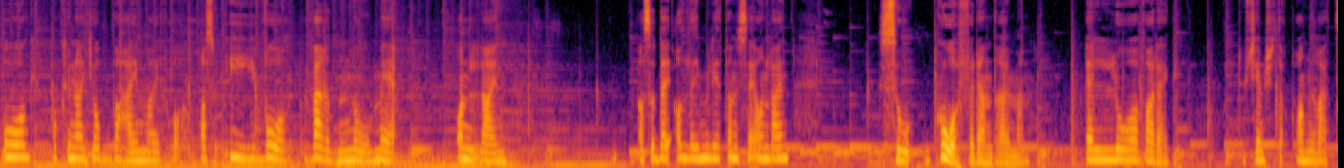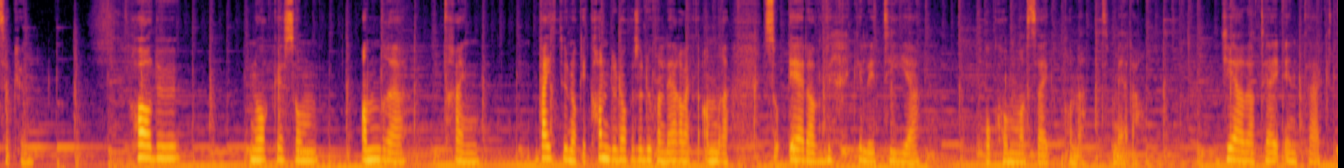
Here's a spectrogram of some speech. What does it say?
og å kunne jobbe hjemmefra. Altså i vår verden nå med online Altså de, alle de mulighetene som er online. Så gå for den drømmen. Jeg lover deg. Du kommer ikke til å angre et sekund. Har du noe som andre trenger Veit du noe, kan du noe som du kan lære vekk til andre, så er det virkelig tida å komme seg på nett med det. Gjør det til ei inntekt,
